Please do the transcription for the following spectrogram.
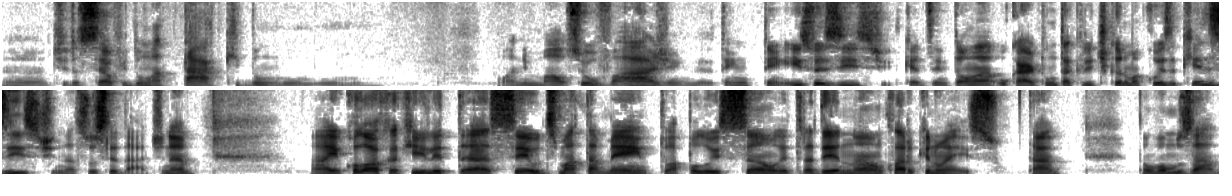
Uh, tira selfie de um ataque de um, de um, um animal selvagem. Tem, tem, isso existe. Quer dizer, então a, o cartoon está criticando uma coisa que existe na sociedade, né? Aí coloca aqui, letra C, o desmatamento, a poluição, letra D. Não, claro que não é isso, tá? Então vamos lá.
